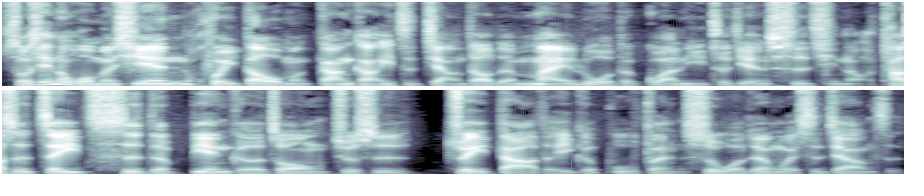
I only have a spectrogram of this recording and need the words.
首先呢，我们先回到我们刚刚一直讲到的脉络的管理这件事情哦，它是这一次的变革中就是最大的一个部分，是我认为是这样子。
